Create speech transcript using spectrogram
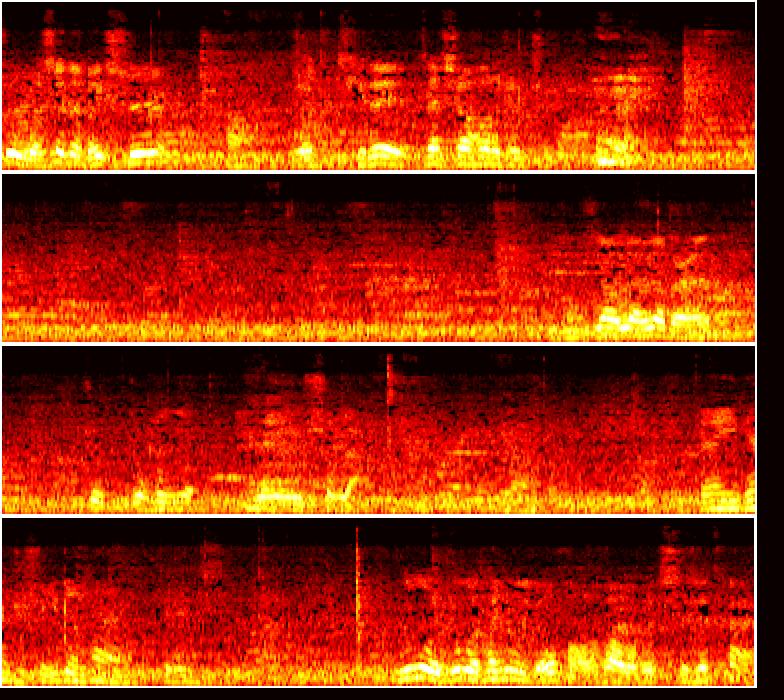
就我现在没吃啊，我体内在消耗的就是脂肪。要要要不然就就会饿，就受不了。现在一天只吃一顿饭，这个如果如果他用的油好的话，我会吃些菜。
